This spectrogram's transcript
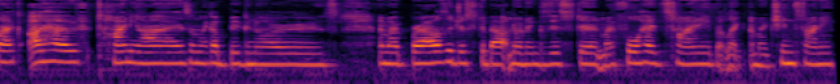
like i have tiny eyes and like a big nose and my brows are just about non-existent. My forehead's tiny but like and my chin's tiny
